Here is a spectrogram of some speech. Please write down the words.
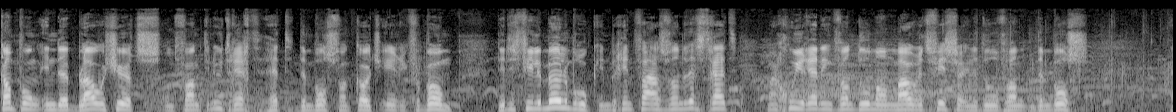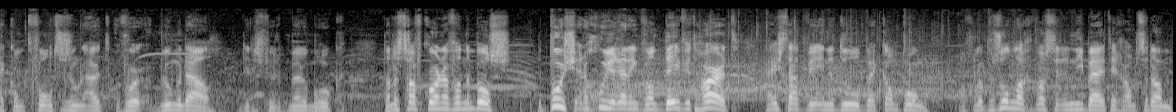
Kampong in de blauwe shirts ontvangt in Utrecht het Den Bosch van coach Erik Verboom. Dit is Philip Meulenbroek in de beginfase van de wedstrijd. Maar een goede redding van doelman Maurits Visser in het doel van Den Bosch. Hij komt volgend seizoen uit voor Bloemendaal. Dit is Philip Meulenbroek. Dan de strafcorner van Den Bosch. De push en een goede redding van David Hart. Hij staat weer in het doel bij Kampong. Afgelopen zondag was hij er niet bij tegen Amsterdam.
